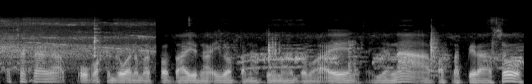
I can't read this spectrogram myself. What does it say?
At saka nga po makagawa naman po tayo ng iba pa nating mga gawain. Ayan na, apat na piraso.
